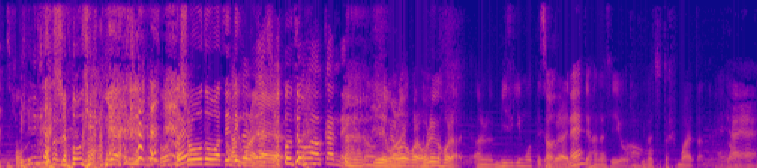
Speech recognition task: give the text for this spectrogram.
そんな衝撃が、そんな衝動は出てこない。衝動はわかんないけど。いけど。ほら、俺がほら、あの、水着持ってて怒られたって話を今ちょっと踏まれたんだけど。はいはいはい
